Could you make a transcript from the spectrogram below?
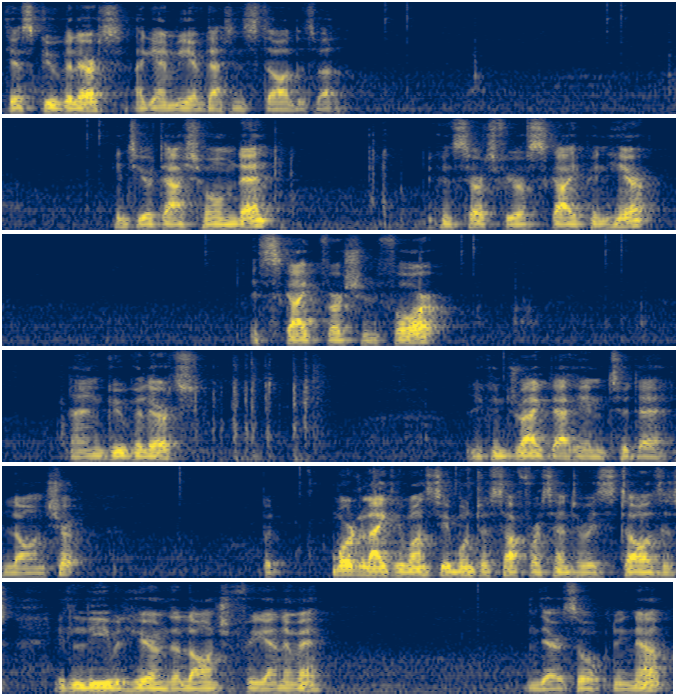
there's Google Earth. Again, we have that installed as well. Into your dash home then. You can search for your Skype in here. It's Skype version 4 and Google Earth. You can drag that into the launcher. But more than likely, once the Ubuntu Software Center installs it, it'll leave it here in the launcher for you anyway. And there it's opening now.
